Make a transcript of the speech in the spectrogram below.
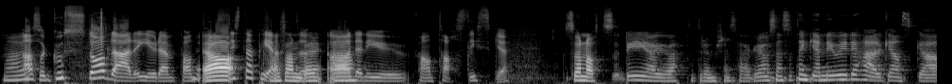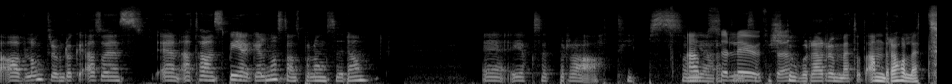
Nej. Alltså Gustav där är ju den fantastisk Ja, tapet. från Sandberg, Ja, ja. den är ju fantastisk. Så något, det gör ju att ett rum känns högre. Och sen så tänker jag, nu är det här ganska avlångt rum. Då, alltså en, en, att ha en spegel någonstans på långsidan eh, är också ett bra tips som gör att det Absolut. liksom förstorar rummet åt andra hållet.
